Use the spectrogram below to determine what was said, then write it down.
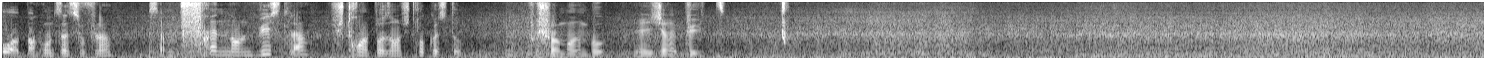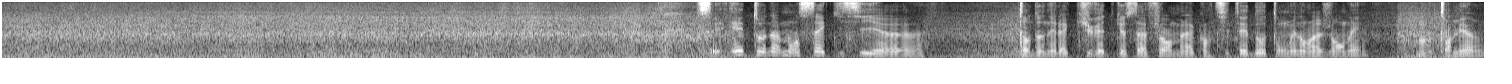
Oh, par contre, ça souffle. Hein. Ça me freine dans le buste là. Je suis trop imposant, je suis trop costaud. Faut que je sois moins beau et j'irai plus vite. C'est étonnamment sec ici, euh, étant donné la cuvette que ça forme, la quantité d'eau tombée dans la journée. Bon, tant mieux. Hein.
